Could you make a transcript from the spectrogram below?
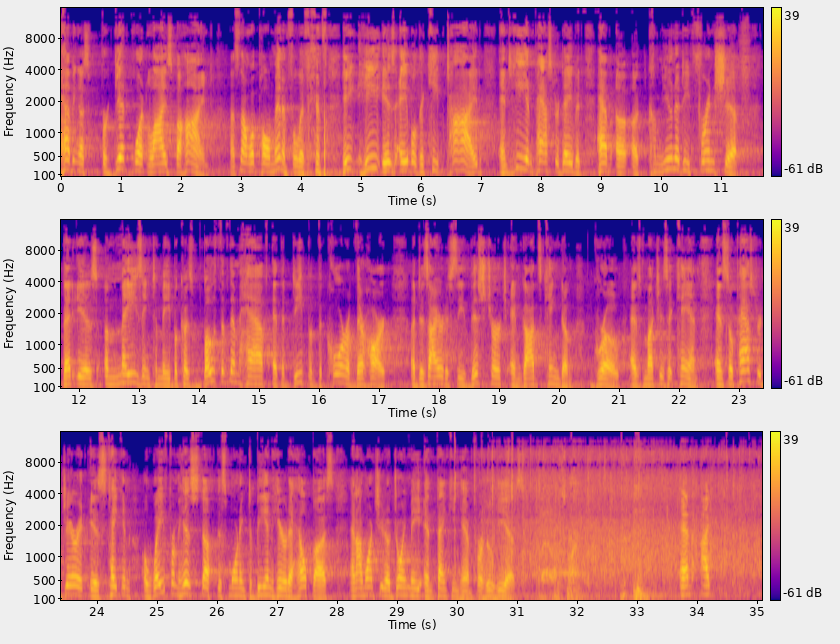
having us forget what lies behind. That's not what Paul meant in Philippians. He, he is able to keep tied, and he and Pastor David have a, a community friendship that is amazing to me because both of them have at the deep of the core of their heart a desire to see this church and God's kingdom grow as much as it can. And so Pastor Jarrett is taken away from his stuff this morning to be in here to help us. And I want you to join me in thanking him for who he is. Thanks, Mark. and I,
